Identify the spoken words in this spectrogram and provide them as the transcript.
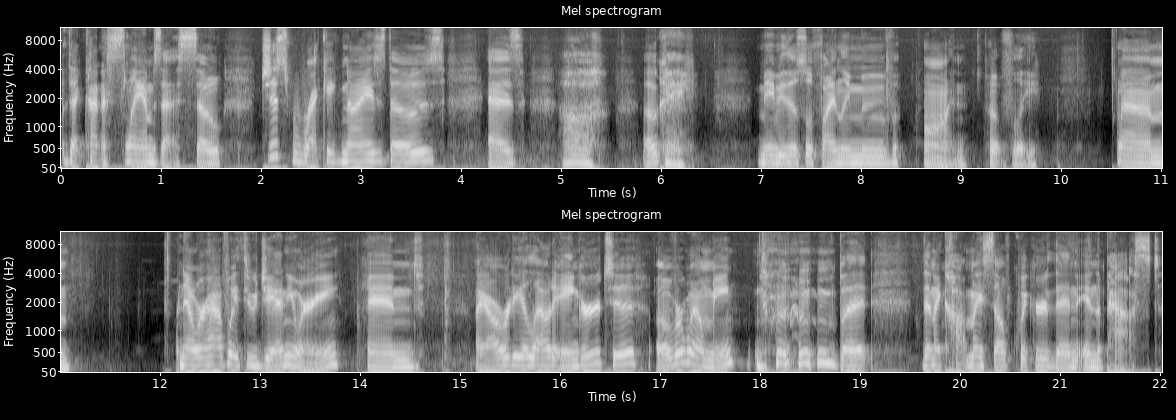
that kind of slams us. So just recognize those as, oh, okay, maybe this will finally move on, hopefully. Um, now we're halfway through January, and I already allowed anger to overwhelm me, but then I caught myself quicker than in the past.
